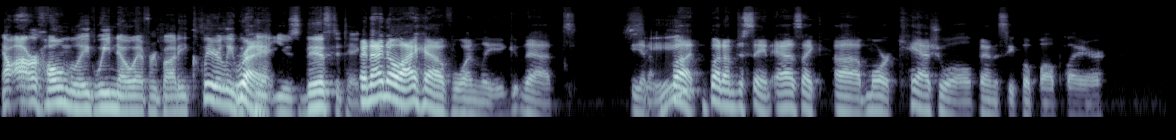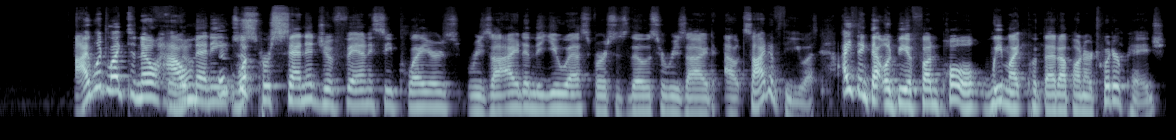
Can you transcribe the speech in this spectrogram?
now our home league. We know everybody. Clearly, we Right. can't use this to take. And I know I have one league that you know, but but I'm just saying, as like a more casual fantasy football player, I would like to know how know, many, it's what percentage of fantasy players reside in the U.S. versus those who reside outside of the U.S. I think that would be a fun poll. We might put that up on our Twitter page.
